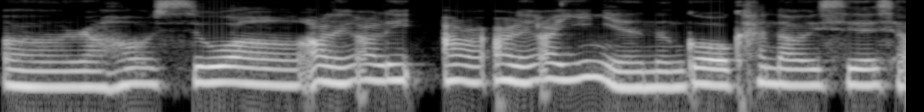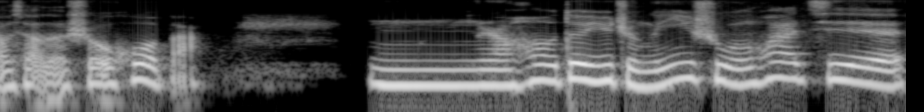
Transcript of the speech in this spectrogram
嗯，然后希望二零二零二二零二一年能够看到一些小小的收获吧。嗯，然后对于整个艺术文化界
